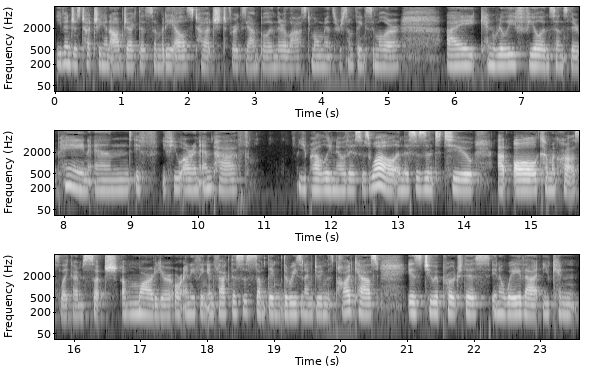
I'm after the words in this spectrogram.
even just touching an object that somebody else touched, for example, in their last moments or something similar, I can really feel and sense their pain. And if if you are an empath, you probably know this as well. And this isn't to at all come across like I'm such a martyr or anything. In fact, this is something, the reason I'm doing this podcast is to approach this in a way that you can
